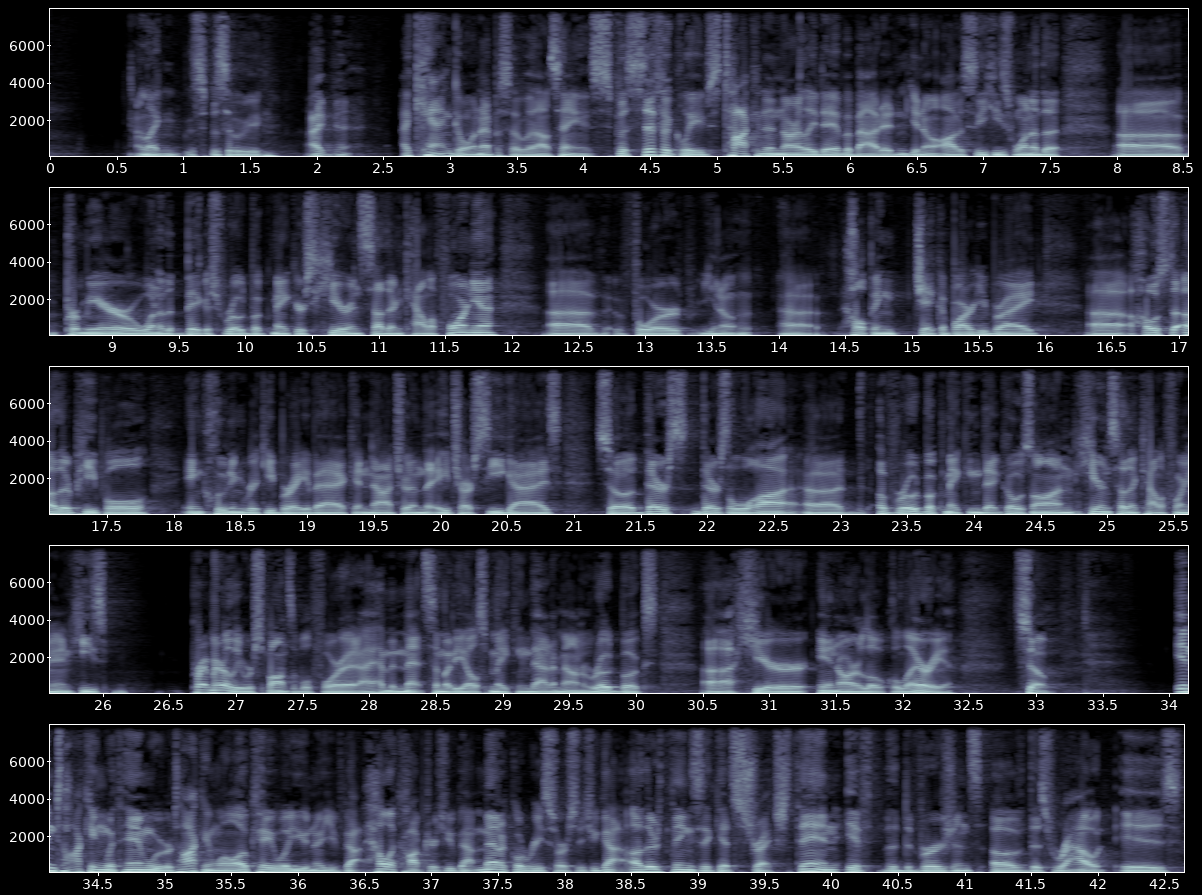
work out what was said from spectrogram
like specifically, I I can't go an episode without saying. Specifically, talking to Gnarly Dave about it. You know, obviously he's one of the uh, premier or one of the biggest road makers here in Southern California uh, for you know uh, helping Jacob Argubright uh, a host of other people, including Ricky Brabec and Nacho and the HRC guys. So there's there's a lot uh, of road bookmaking that goes on here in Southern California, and he's primarily responsible for it. I haven't met somebody else making that amount of road books uh, here in our local area. So in talking with him, we were talking, well, okay, well, you know, you've got helicopters, you've got medical resources, you've got other things that get stretched thin if the divergence of this route is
